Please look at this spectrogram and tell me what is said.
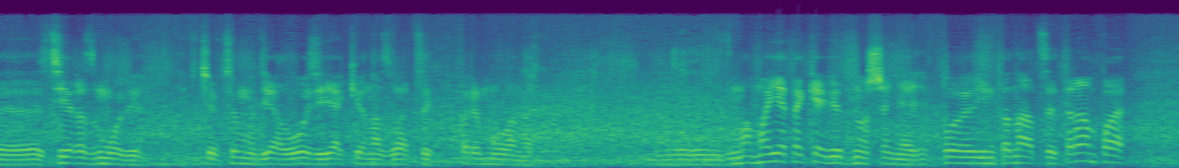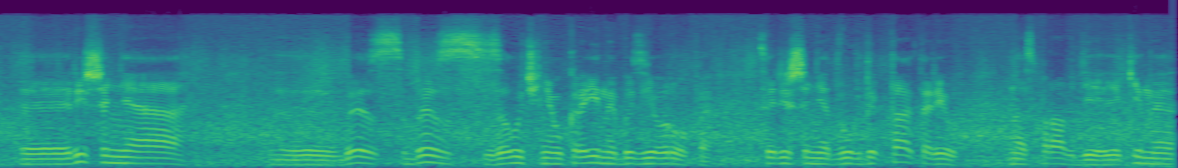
е, цій розмові чи в цьому діалозі, як його назвати цих перемовинах. Моє таке відношення по інтонації Трампа е, рішення е, без, без залучення України, без Європи. Це рішення двох диктаторів насправді, які не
